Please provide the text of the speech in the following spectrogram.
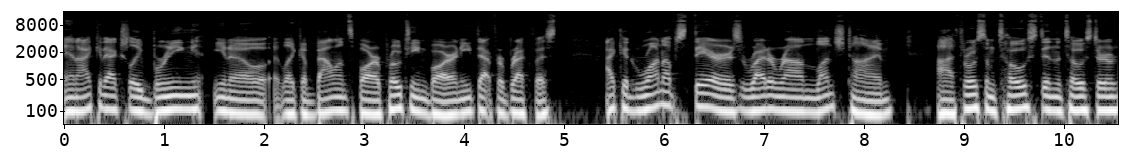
and I could actually bring you know like a balance bar, a protein bar, and eat that for breakfast. I could run upstairs right around lunchtime uh, throw some toast in the toaster,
